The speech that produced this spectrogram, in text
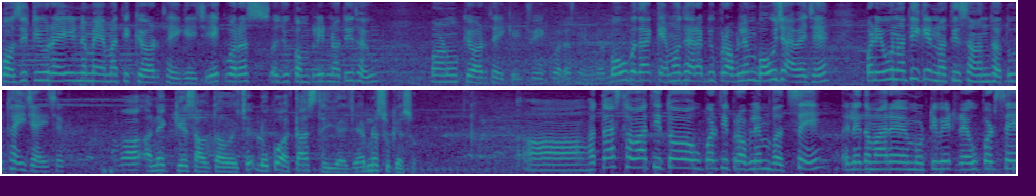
પોઝિટિવ રહીને મેં એમાંથી ક્યોર થઈ ગઈ છે. એક વર્ષ હજુ કમ્પ્લીટ નથી થયું પણ હું ક્યોર થઈ ગઈ છું એક વર્ષની અંદર. બહુ બધા કેમોથેરાપી પ્રોબ્લેમ બહુ જ આવે છે પણ એવું નથી કે નથી સહન થતું થઈ જાય છે. આવા અનેક કેસ આવતા હોય છે. લોકો હતાશ થઈ જાય છે. એમને શું કહેશો? હતાશ થવાથી તો ઉપરથી પ્રોબ્લેમ વધશે, એટલે તમારે મોટિવેટ રહેવું પડશે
